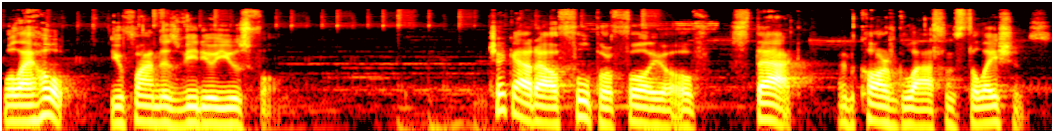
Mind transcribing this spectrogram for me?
Well, I hope you find this video useful. Check out our full portfolio of stacked and carved glass installations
